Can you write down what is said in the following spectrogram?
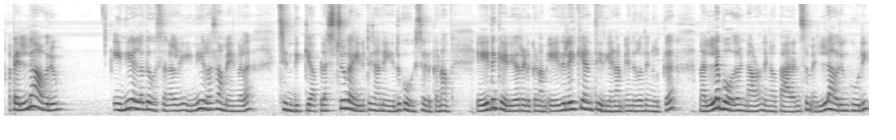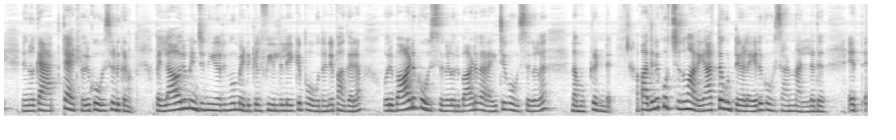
അപ്പോൾ എല്ലാവരും ഇനിയുള്ള ദിവസങ്ങളിൽ ഇനിയുള്ള സമയങ്ങൾ ചിന്തിക്കുക. പ്ലസ് ടു കഴിഞ്ഞിട്ട് ഞാൻ ഏത് കോഴ്സ് എടുക്കണം? ഏത് കരിയർ എടുക്കണം ഏതിലേക്ക് ഞാൻ തിരിയണം എന്നുള്ളത് നിങ്ങൾക്ക് നല്ല ബോധം ഉണ്ടാവണം. നിങ്ങൾ പാരൻസും എല്ലാവരും കൂടി നിങ്ങൾക്ക് ആപ്റ്റ് ആയിട്ടുള്ള ഒരു കോഴ്സ് എടുക്കണം. അപ്പോൾ എല്ലാവരും എഞ്ചിനീയറിങ്ങും മെഡിക്കൽ ഫീൽഡിലേക്ക് പോകുന്നതിന് പകരം ഒരുപാട് കോഴ്സുകൾ ഒരുപാട് വെറൈറ്റി കോഴ്സുകൾ നമുക്കുണ്ട്. അപ്പോൾ അതിനെക്കുറിച്ചൊന്നും അറിയാത്ത കുട്ടികൾ ഏത് കോഴ്സാണ് നല്ലത്?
